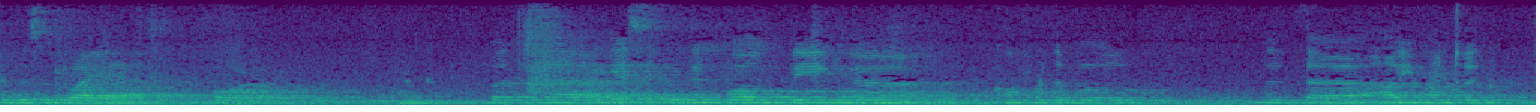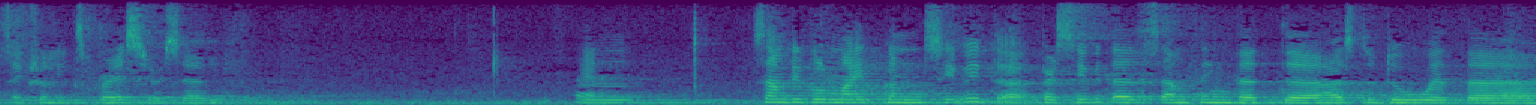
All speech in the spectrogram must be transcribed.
and this is why I asked before. But uh, I guess it would involve being uh, comfortable with uh, how you want to sexually express yourself. And some people might conceive it, uh, perceive it as something that uh, has to do with uh,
